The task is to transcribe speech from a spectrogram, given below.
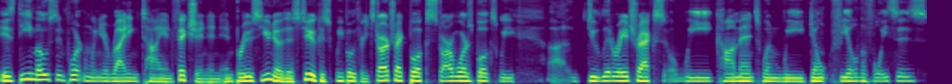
is the most important when you're writing tie in fiction. And, and Bruce, you know this too, because we both read Star Trek books, Star Wars books. We uh, do literary treks. We comment when we don't feel the voices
